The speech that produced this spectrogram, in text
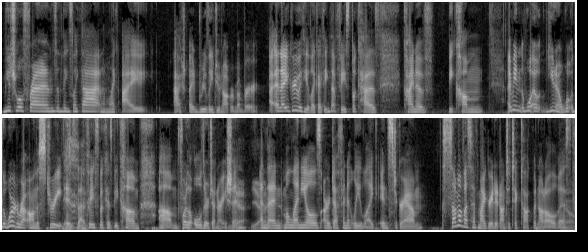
mutual friends and things like that. And i'm like i actually i really do not remember. And i agree with you. Like i think that facebook has kind of become I mean, what, you know, what, the word on the street is that Facebook has become um, for the older generation, Yeah, yeah. and then millennials are definitely like Instagram. Some of us have migrated onto TikTok, but not all of us. No.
